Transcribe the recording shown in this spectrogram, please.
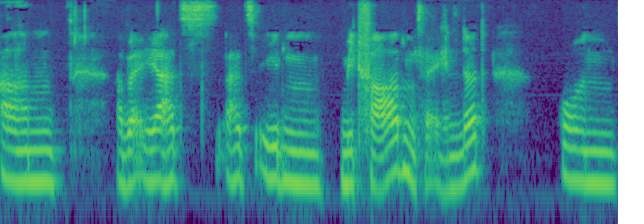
Ähm, aber er hat es eben mit Farben verändert. Und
